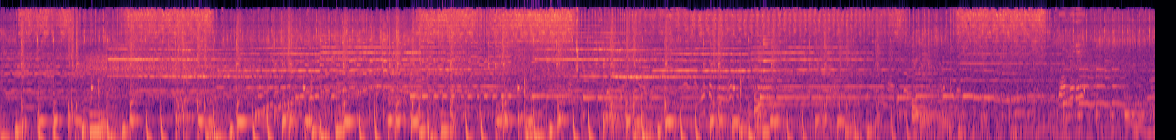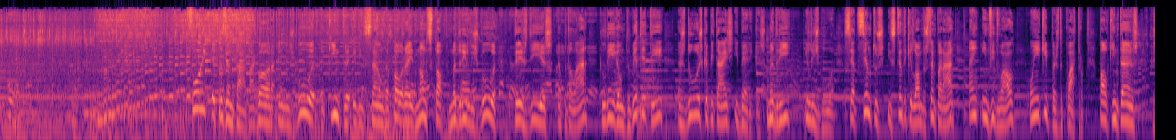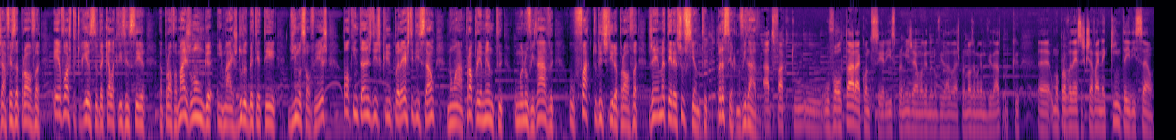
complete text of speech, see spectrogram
Apresentada agora em Lisboa a quinta edição da Powerade Non-Stop Madrid-Lisboa, três dias a pedalar, que ligam de BTT as duas capitais ibéricas, Madrid e Lisboa. 770 km sem parar, em individual, ou em equipas de quatro. Paulo Quintans, que já fez a prova, é a voz portuguesa daquela que dizem ser a prova mais longa e mais dura de BTT de uma só vez. Paulo Quintans diz que para esta edição não há propriamente uma novidade. O facto de existir a prova já é matéria suficiente para ser novidade. Há de facto o, o voltar a acontecer, e isso para mim já é uma grande novidade, aliás, para nós é uma grande novidade, porque uh, uma prova destas que já vai na quinta edição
